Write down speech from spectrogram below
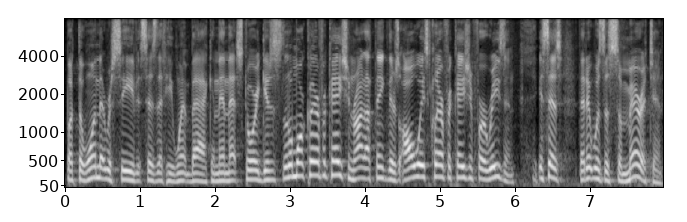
But the one that received, it says that he went back. And then that story gives us a little more clarification, right? I think there's always clarification for a reason. It says that it was a Samaritan.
